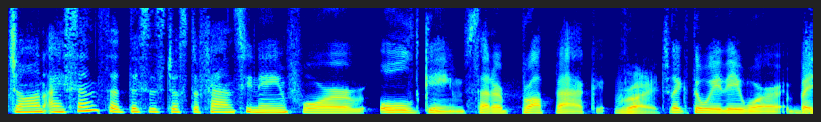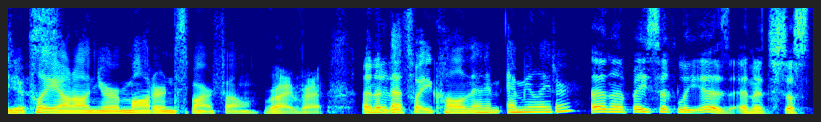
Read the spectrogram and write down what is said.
John, I sense that this is just a fancy name for old games that are brought back Right. like the way they were, but you play it on your modern smartphone. right, right, and, it, That's what you call an emulator? and it basically is, and it's just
